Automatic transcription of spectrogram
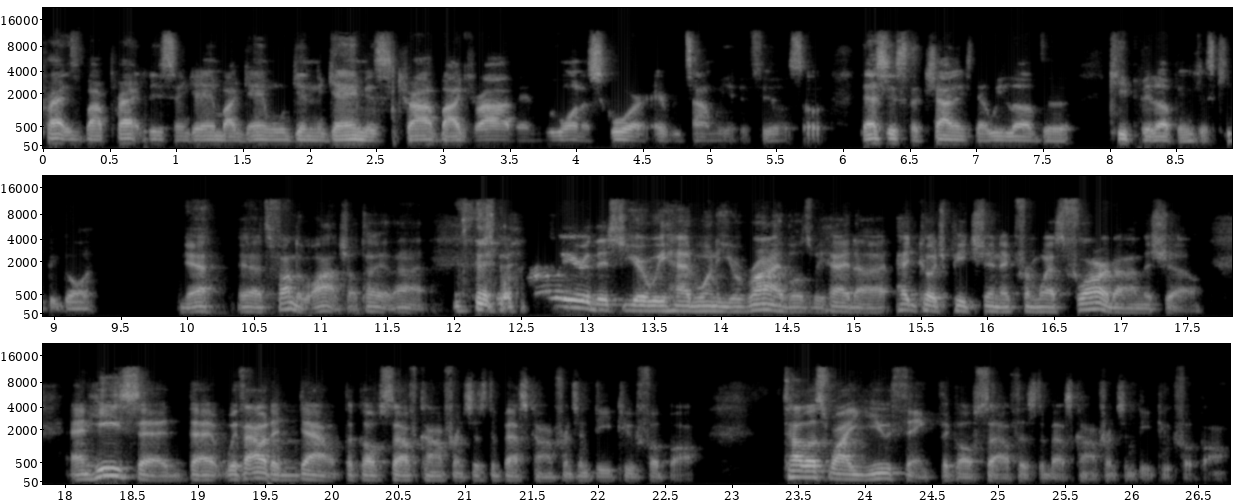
practice by practice and game by game. When we get in the game, it's drive by drive, and we want to score every time we hit the field. So that's just a challenge that we love to keep it up and just keep it going. Yeah, yeah, it's fun to watch. I'll tell you that. so earlier this year, we had one of your rivals. We had uh, head coach Pete Shinnick from West Florida on the show, and he said that without a doubt, the Gulf South Conference is the best conference in D2 football. Tell us why you think the Gulf South is the best conference in D2 football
